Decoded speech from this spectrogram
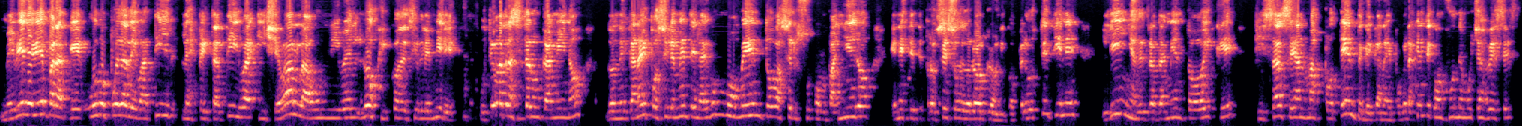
me viene bien para que uno pueda debatir la expectativa y llevarla a un nivel lógico, decirle, mire, usted va a transitar un camino donde el cannabis posiblemente en algún momento va a ser su compañero en este proceso de dolor crónico, pero usted tiene líneas de tratamiento hoy que quizás sean más potentes que cannabis, porque la gente confunde muchas veces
